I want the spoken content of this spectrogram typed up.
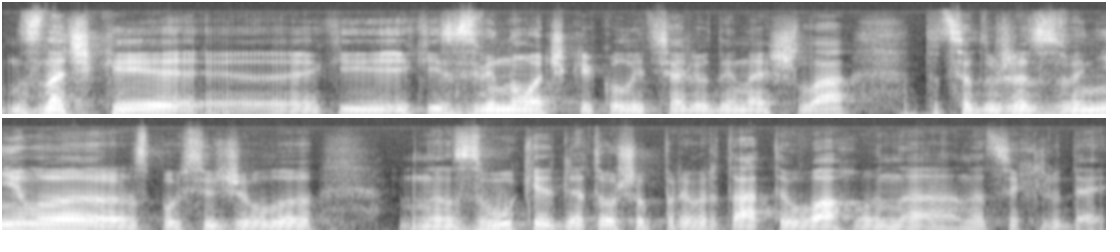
значки, е, які, якісь дзвіночки, коли ця людина йшла, то це дуже звеніло, розповсюджувало звуки для того, щоб привертати увагу на, на цих людей.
